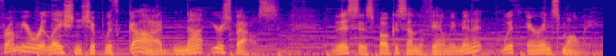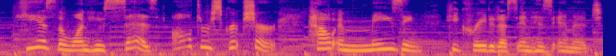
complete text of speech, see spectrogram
from your relationship with God, not your spouse. This is Focus on the Family Minute with Erin Smalley. He is the one who says all through Scripture how amazing He created us in His image,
